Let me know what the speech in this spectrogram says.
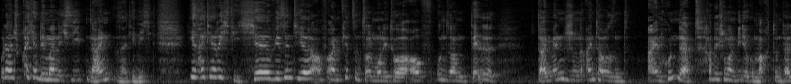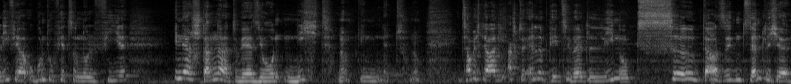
oder ein Sprecher, den man nicht sieht, nein, seid ihr nicht. Ihr seid ja richtig. Äh, wir sind hier auf einem 14 Zoll Monitor auf unserem Dell Dimension 1100. Hatte ich schon mal ein Video gemacht und da lief ja Ubuntu 14.04 in der Standardversion nicht. Ne? Ging nicht. Ne? Jetzt habe ich da die aktuelle PC-Welt Linux. Äh, da sind sämtliche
